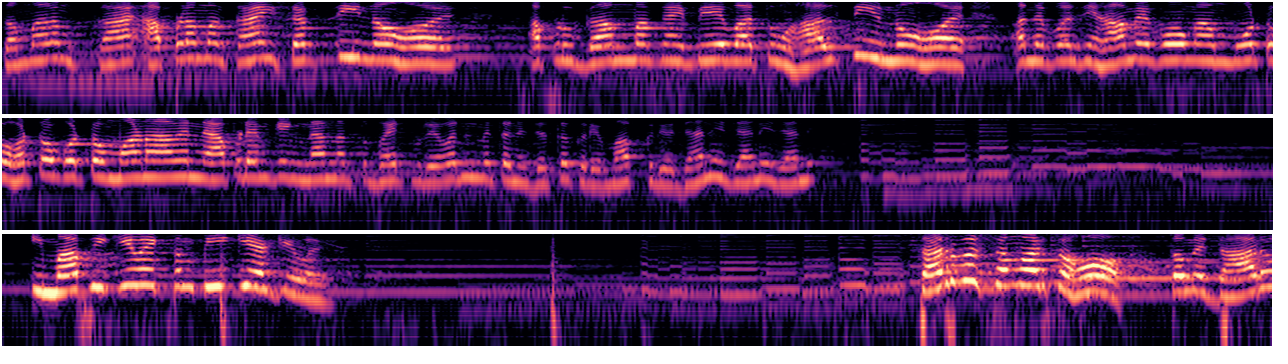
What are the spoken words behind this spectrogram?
તમારામાં કાંઈ, આપણામાં કાંઈ શક્તિ ન હોય આપણું ગામમાં કાંઈ બે વાતું હાલતી ન હોય અને પછી સામે કોણ આમ મોટો હટોગટો માણા આવે ને આપણે એમ કહીએ નાના તું ભાઈ, તું રેવા મેં તને જતો કર્યો, માફ કર્યો, જાની જાની જાની. એ માફી કહેવાય તમે બી ક્યાં કહેવાય સર્વ સમર્થ હો. તમે ધારો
